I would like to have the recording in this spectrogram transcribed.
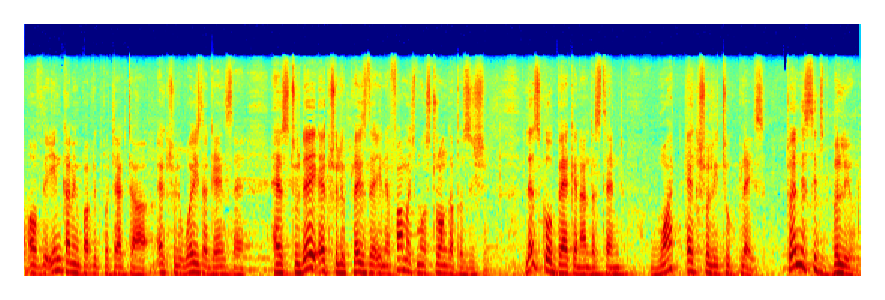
of the incoming public protector actually waged against her, has today actually placed her in a far much more stronger position. Let's go back and understand what actually took place. 26 billion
